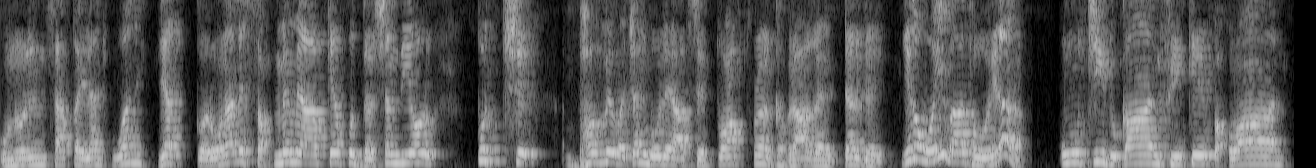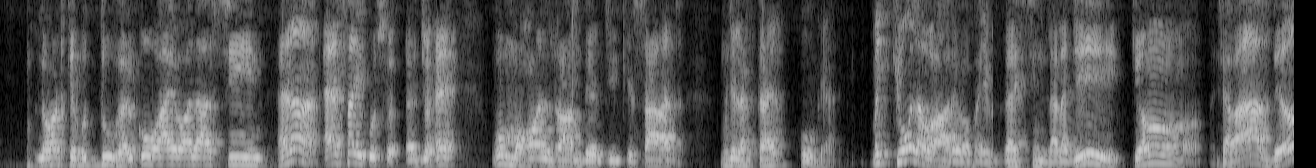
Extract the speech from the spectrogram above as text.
कोनोरिन से आपका इलाज हुआ नहीं? या कोरोना ने सपने में आपके आपको दर्शन दिया और कुछ भव्य वचन बोले आपसे तो आप थोड़ा घबरा गए, डर गए। ये तो वही बात हो गई ना। ऊँची दुकान, फीके, पकवान, लौट के बुद्धू घर को आए वाला सीन है ना? ऐसा ही कुछ जो है, वो माहौल रामदेव जी के साथ मुझे लगता है हो गया। है भाई क्यों लगा रहे हो भाई? वैक्सीन, लाला जी, क्यों? जवाब दो।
